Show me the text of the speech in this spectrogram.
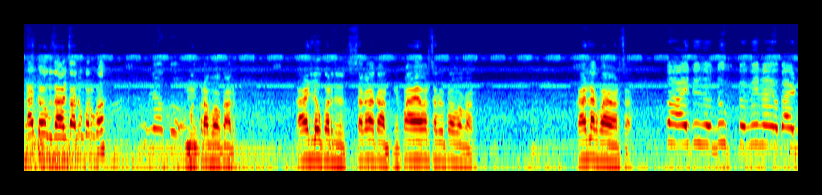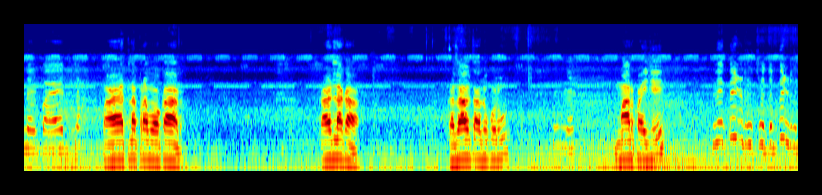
नाही तो जाळ चालू करू का? मग प्रभाव काढ. काढ लवकर. सगळा काढ. हे पायावरचा प्रभाव काढ. काढला का पायावरचा? पाय तिथं दुखतो मी नाही काढणार पायातला. पायातला प्रभाव काढ. काढला का? कजाळ चालू करू. नाही. मार पाहिजे. मी पिंडरीत होतो पिंडरीत.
